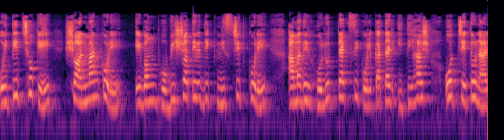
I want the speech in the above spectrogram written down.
ঐতিহ্যকে সম্মান করে এবং ভবিষ্যতের দিক নিশ্চিত করে আমাদের হলুদ ট্যাক্সি কলকাতার ইতিহাস ও চেতনার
